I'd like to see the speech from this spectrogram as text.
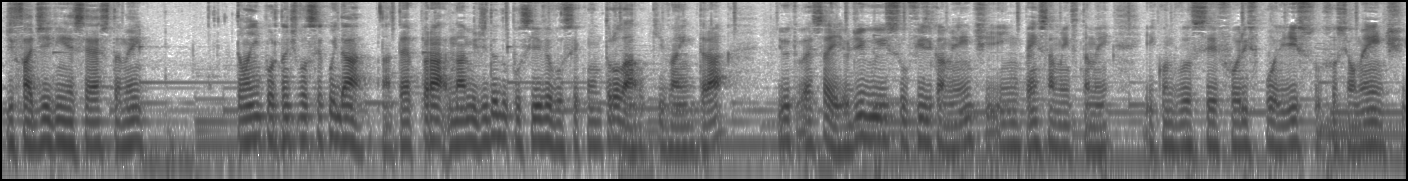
de fadiga em excesso também. Então é importante você cuidar, até para, na medida do possível, você controlar o que vai entrar e o que vai sair. Eu digo isso fisicamente e em pensamento também. E quando você for expor isso socialmente,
